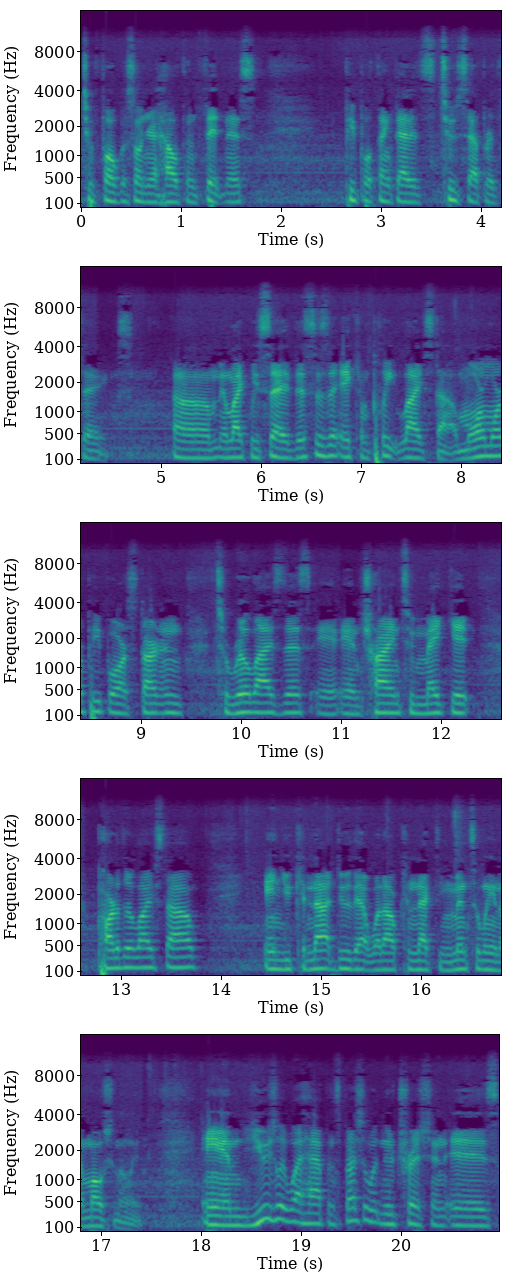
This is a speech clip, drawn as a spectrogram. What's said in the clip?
to focus on your health and fitness, people think that it's two separate things. Um, and like we say, this is a, a, complete lifestyle. More and more people are starting to realize this and, and trying to make it part of their lifestyle. And you cannot do that without connecting mentally and emotionally. And usually, what happens, especially with nutrition, is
